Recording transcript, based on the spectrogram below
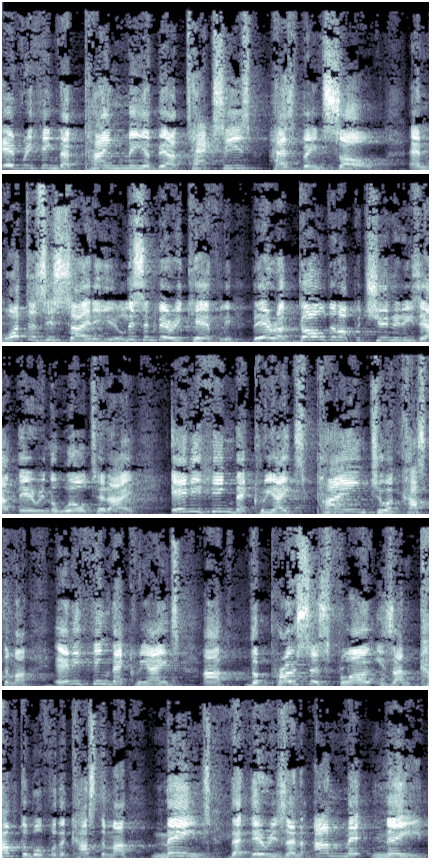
everything that pained me about taxis has been solved. And what does this say to you? Listen very carefully. There are golden opportunities out there in the world today. Anything that creates pain to a customer, anything that creates uh, the process flow is uncomfortable for the customer, means that there is an unmet need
